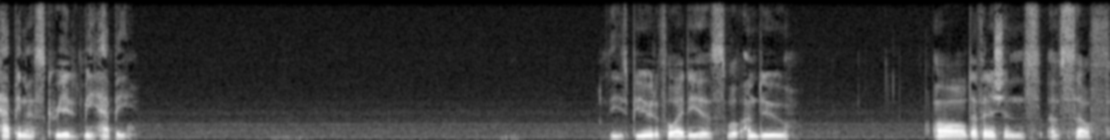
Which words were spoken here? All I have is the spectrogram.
Happiness created me happy. These beautiful ideas will undo all definitions of self,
